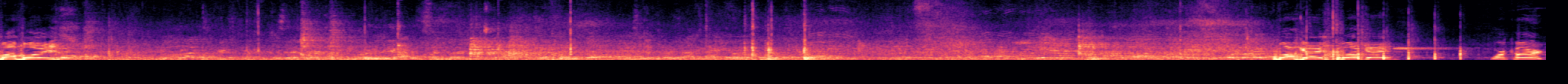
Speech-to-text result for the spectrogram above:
Come on, boys. Come on, guys. Come on, guys. Work hard.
